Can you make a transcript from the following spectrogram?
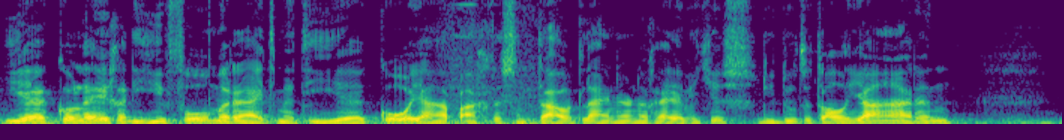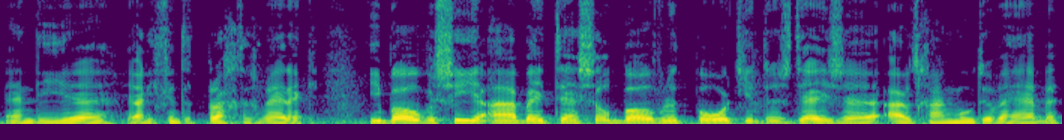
Die eh, collega die hier voor me rijdt met die kooiaap achter zijn touwtlijner nog eventjes. Die doet het al jaren. En die, eh, ja, die vindt het prachtig werk. Hierboven zie je AB Tessel, boven het poortje. Dus deze uitgang moeten we hebben.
